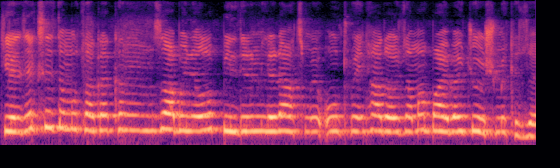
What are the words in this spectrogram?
gelecek. Siz de mutlaka kanalımıza abone olup bildirimleri atmayı unutmayın. Hadi o zaman bay bay görüşmek üzere.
